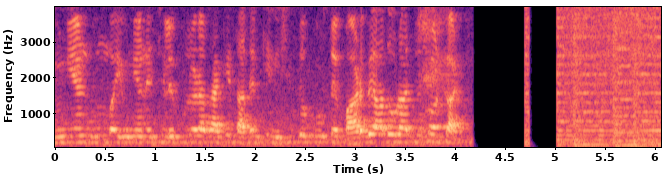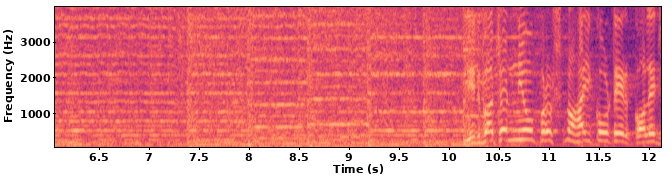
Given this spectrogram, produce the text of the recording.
ইউনিয়ন রুম বা ইউনিয়নের ছেলেপুলেরা থাকে, তাদেরকে নিষিদ্ধ করতে পারবে আদৌ রাজ্য সরকার? নির্বাচন নিয়েও প্রশ্ন হাইকোর্টের। কলেজ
